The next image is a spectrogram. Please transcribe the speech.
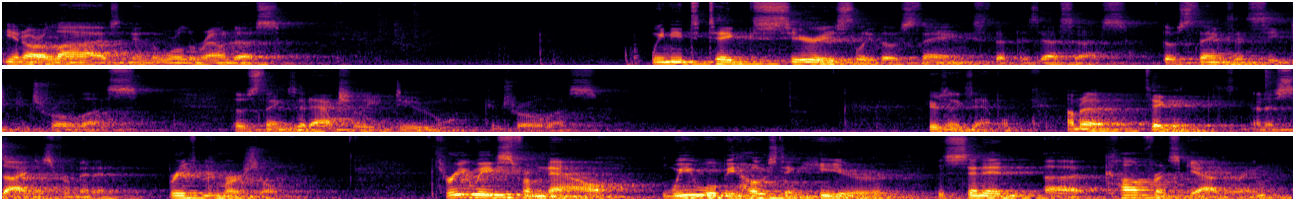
in our lives and in the world around us. We need to take seriously those things that possess us, those things that seek to control us, those things that actually do control us. Here's an example. I'm going to take an aside just for a minute. Brief commercial. Three weeks from now, we will be hosting here the Synod uh, conference gathering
